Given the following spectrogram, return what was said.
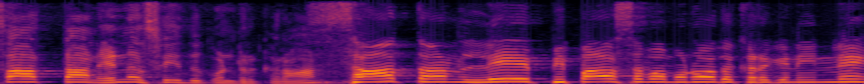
சாத்தான் என்ன செய்து கொண்டிருக்கிறான் සාතන් ලේ පිපාසව මොනවද කරගෙන ඉන්නේ.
